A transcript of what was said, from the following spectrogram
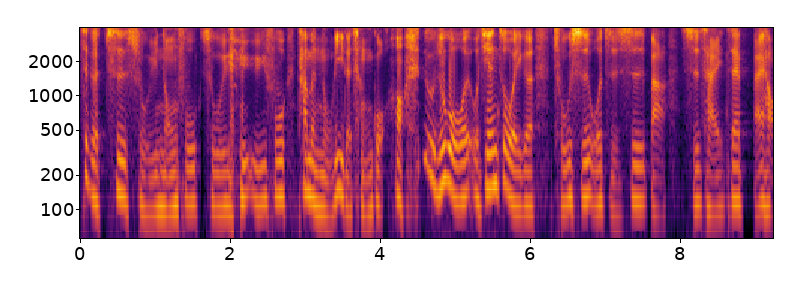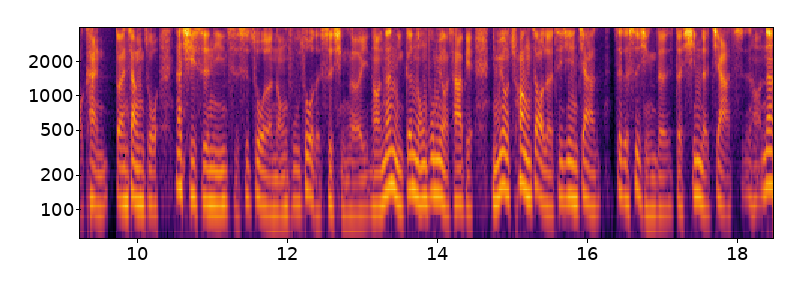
这个是属于农夫、属于渔夫他们努力的成果。哈，如果我我今天作为一个厨师，我只是把食材再摆好看端上桌，那其实你只是做。做了农夫做的事情而已哈，那你跟农夫没有差别，你没有创造了这件价这个事情的的新的价值哈。那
